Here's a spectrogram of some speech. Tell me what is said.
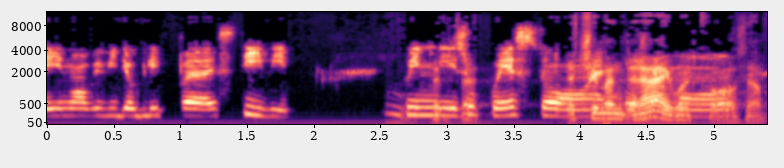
i nuovi videoclip estivi. Mm, Quindi su Perfetto. E questo, ci ecco, manderai siamo. qualcosa.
